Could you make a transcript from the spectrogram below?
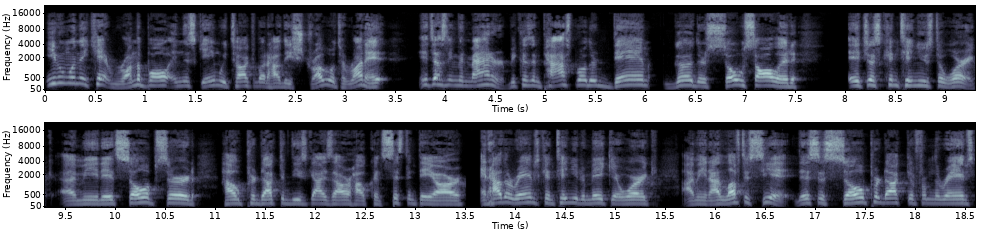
Even when they can't run the ball in this game, we talked about how they struggle to run it. It doesn't even matter because in pass pro, they're damn good. They're so solid it just continues to work. I mean, it's so absurd how productive these guys are, how consistent they are, and how the Rams continue to make it work. I mean, I love to see it. This is so productive from the Rams.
